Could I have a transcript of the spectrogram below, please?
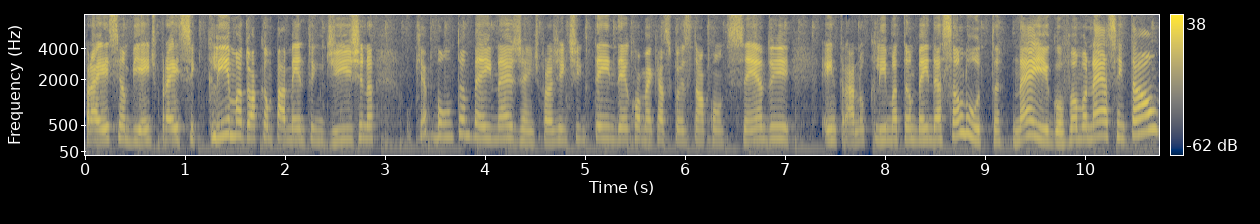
para esse ambiente, para esse clima do acampamento indígena, que é bom também, né, gente? Pra gente entender como é que as coisas estão acontecendo e entrar no clima também dessa luta, né, Igor? Vamos nessa então?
